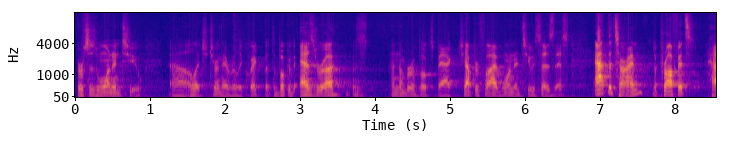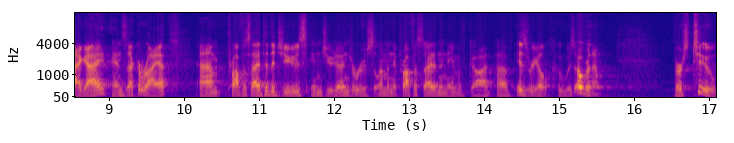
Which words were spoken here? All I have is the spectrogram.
verses 1 and 2. Uh, I'll let you turn there really quick. But the book of Ezra is a number of books back. Chapter 5, 1 and 2, says this At the time, the prophets Haggai and Zechariah um, prophesied to the Jews in Judah and Jerusalem, and they prophesied in the name of God of Israel, who was over them. Verse 2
